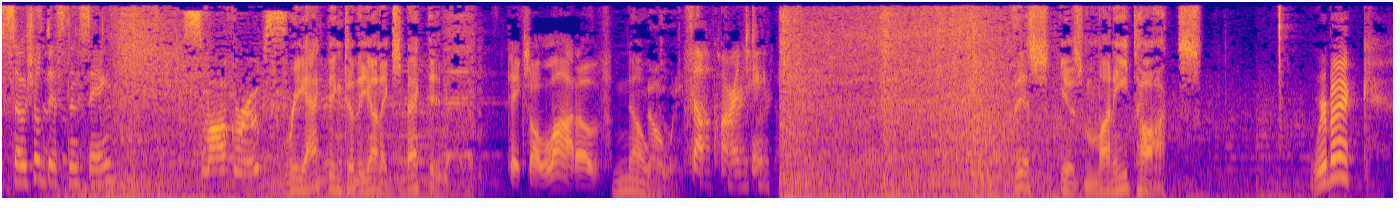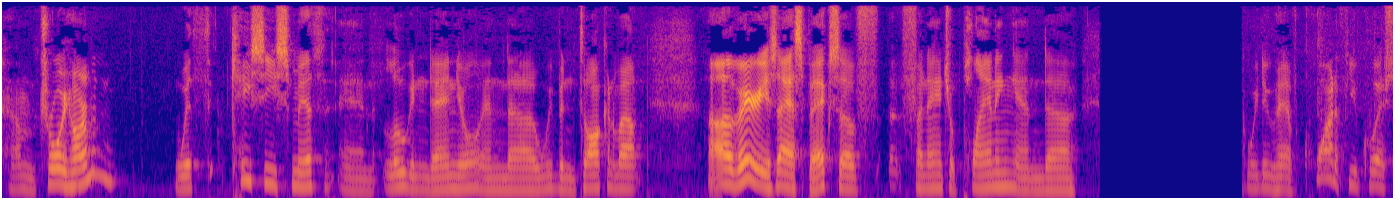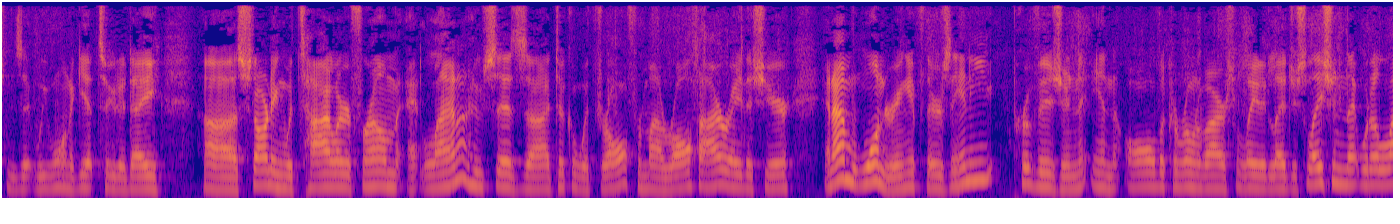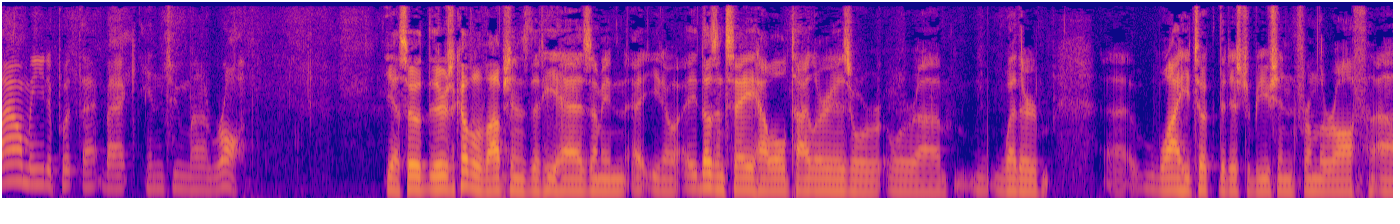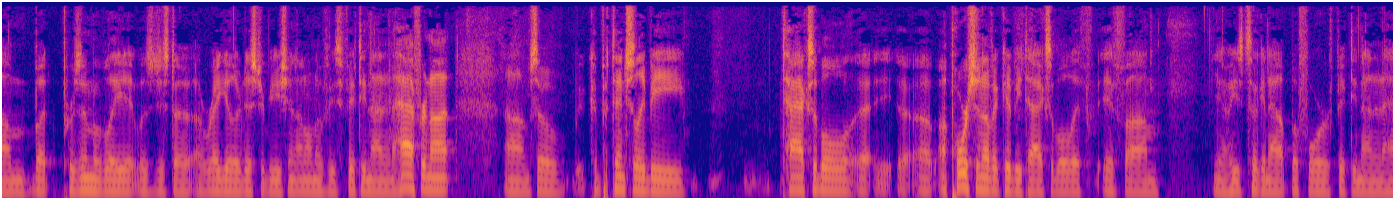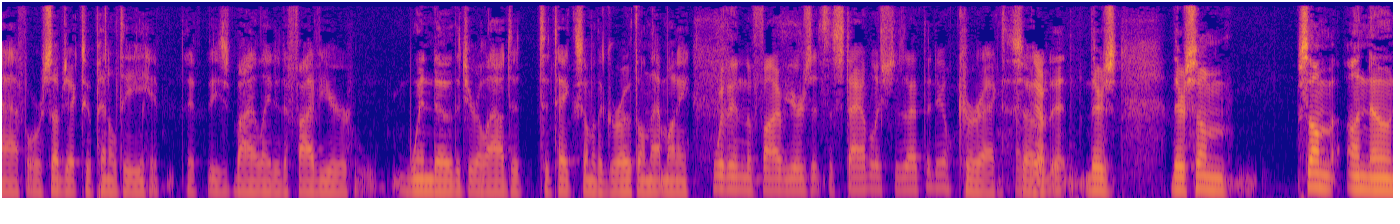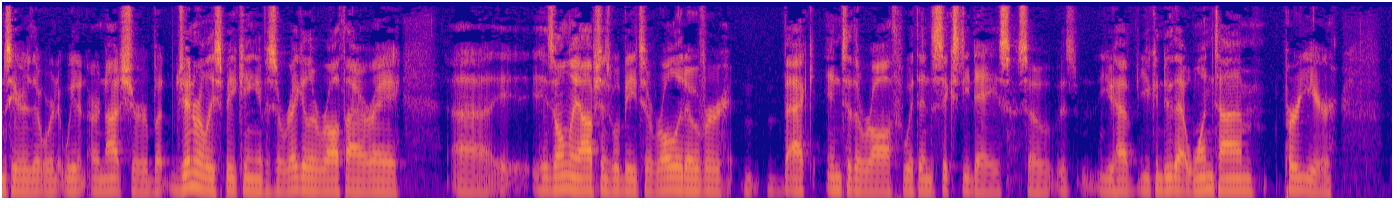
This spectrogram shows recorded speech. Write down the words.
social distancing, small groups, reacting to the unexpected. Takes a lot of knowing. Self quarantine. This is Money Talks. We're back. I'm Troy Harmon with Casey Smith and Logan Daniel, and uh, we've been talking about uh, various aspects of financial planning, and uh, we do have quite a few questions that we want to get to today. Uh, starting with Tyler from Atlanta, who says uh, I took a withdrawal from my Roth IRA this year, and I'm wondering if there's any provision in all the coronavirus related legislation that would allow me to put that back into my Roth. Yeah, so there's a couple of options that he has. I mean, uh, you know, it doesn't say how old Tyler is or or uh, whether uh, why he took the distribution from the Roth, um, but presumably it was just a, a regular distribution. I don't know if he's 59 and a half or not. Um, so it could potentially be taxable. Uh, a, a portion of it could be taxable if if um, you know he's taken out before 59 and a half or subject to a penalty if, if he's violated a five year window that you're allowed to, to take some of the growth on that money within the five years it's established is that the deal correct so Yep. it, there's there's some some unknowns here that we're, we are not sure but generally speaking if it's a regular Roth IRA uh, his only options would be to roll it over back into the Roth within 60 days. So you have you can do that one time per year,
